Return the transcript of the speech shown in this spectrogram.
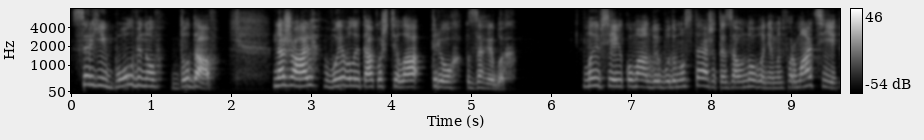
Сергій Болвінов додав: на жаль, виявили також тіла трьох загиблих. Ми всією командою будемо стежити за оновленням інформації.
